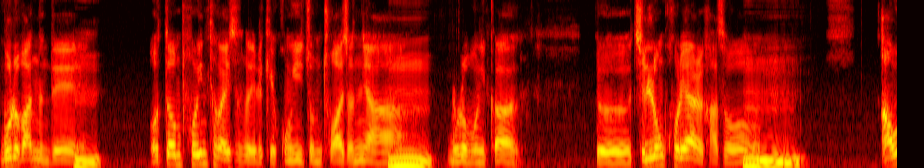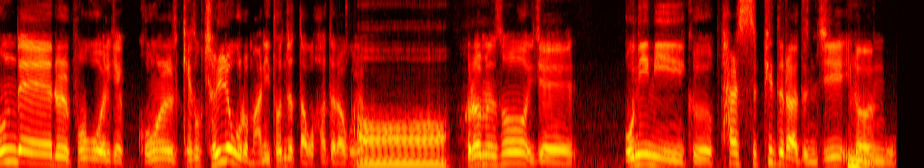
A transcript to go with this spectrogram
물어봤는데 음. 어떤 포인트가 있어서 이렇게 공이 좀 좋아졌냐 음. 물어보니까 그 질롱 코리아를 가서 음. 가운데를 보고 이렇게 공을 계속 전력으로 많이 던졌다고 하더라고요. 어. 그러면서 이제 본인이 그 팔 스피드라든지 이런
